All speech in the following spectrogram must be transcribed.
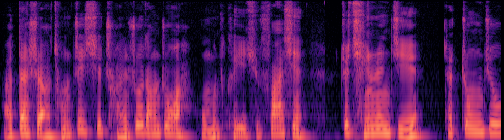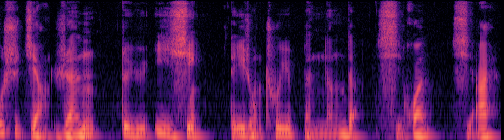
啊。但是啊，从这些传说当中啊，我们可以去发现，这情人节它终究是讲人对于异性的一种出于本能的喜欢喜爱。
